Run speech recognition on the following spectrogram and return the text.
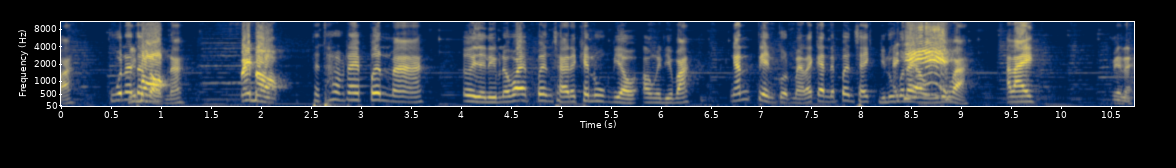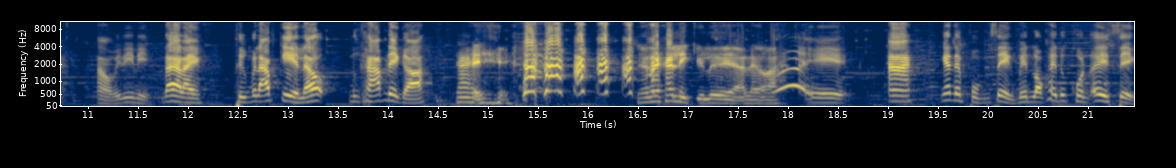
วะกูว่าน่าจะดรอปนะ ไม่บอก แต่ถ้าเราได้แอปเปิลมาเอออย่าลืมนะว่าแอปเปิลใช้ได้แค่ลูกเดียวเอาไงดีวะงั้นเปลี่ยนกฎหมายแล้วกันแอปเปิลใช้กี่ลูกก็ได้เอางี้ดีกว่าอะไรไม่เป็นไร อ้าวไม่นี่นี่ได้อะไร ถึงเวลาอัปเกรดแล้ว มึงคราฟเด็กเหรอ ใช่ ยังได้แค่เหล็กอยู่เลยอะอะไรวะ เอออะ งั้นเดี๋ยวผมเสกเบนล็อกให้ทุกคน เอ้ย เสก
